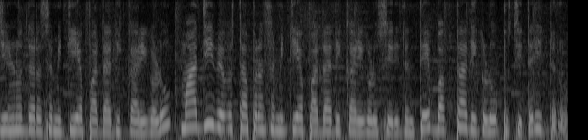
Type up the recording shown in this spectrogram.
ಜೀರ್ಣೋದ್ಧಾರ ಸಮಿತಿಯ ಪದಾಧಿಕಾರಿಗಳು, ಮಾಜಿ ವ್ಯವಸ್ಥಾಪನಾ ಸಮಿತಿಯ ಪದಾಧಿಕಾರಿಗಳು ಸೇರಿದಂತೆ ಭಕ್ತಾದಿಗಳು ಉಪಸ್ಥಿತರಿದ್ದರು.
